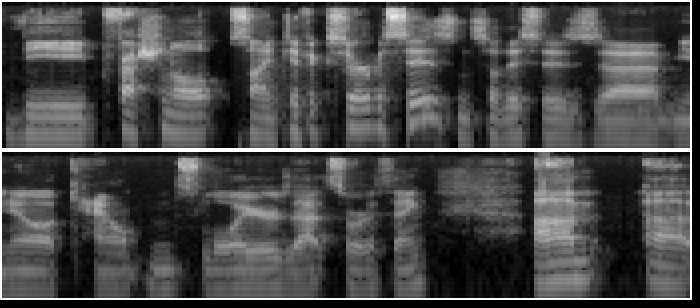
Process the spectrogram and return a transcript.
the professional scientific services, and so this is um, you know accountants, lawyers, that sort of thing. Um, uh,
